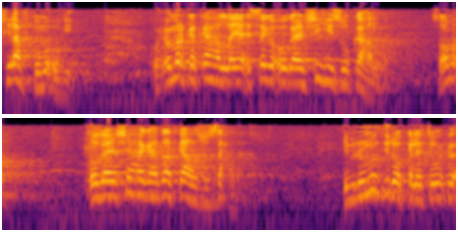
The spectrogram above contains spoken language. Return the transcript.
Khilaaf kuma ogi. Wuxuu marka ka hadlayaa isaga ogaanshihiisuu ka hadlay. Soo ma? Ogaanshahaga haddaad ka hadasho saxda. Ibnulmundir oo kaleeto wuxuu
